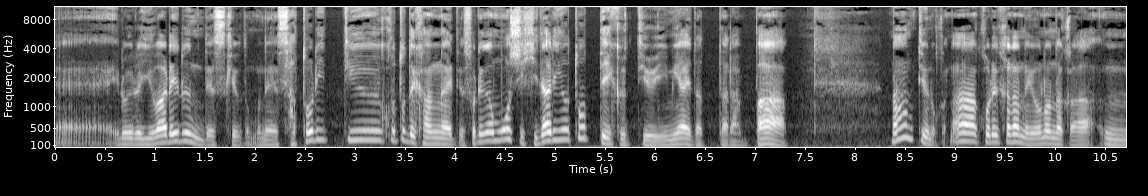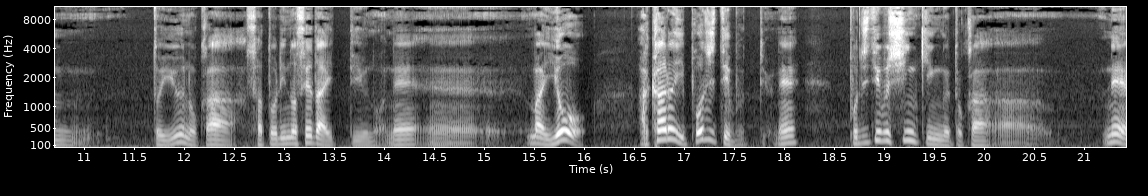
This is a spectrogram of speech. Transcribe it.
えー、いろいろ言われるんですけれどもね、悟りっていうことで考えて、それがもし左を取っていくっていう意味合いだったらば、なんていうのかな、これからの世の中、うん、というのか、悟りの世代っていうのはね、えー、まあ、要、明るいポジティブっていうね、ポジティブシンキングとか、ね、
